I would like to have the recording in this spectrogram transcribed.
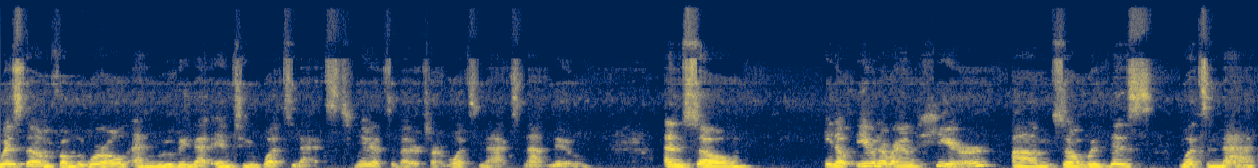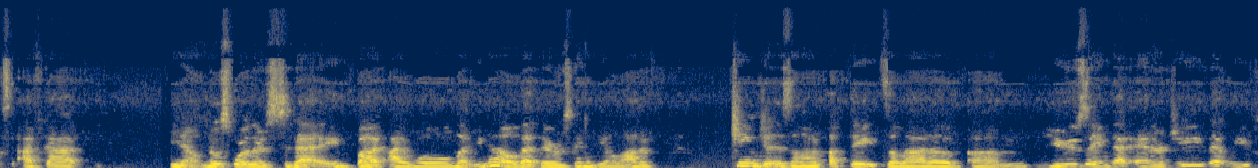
wisdom from the world and moving that into what's next maybe that's a better term what's next not new and so you know, even around here, um, so with this, what's next, I've got, you know, no spoilers today, but I will let you know that there's going to be a lot of changes, a lot of updates, a lot of um, using that energy that we've,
